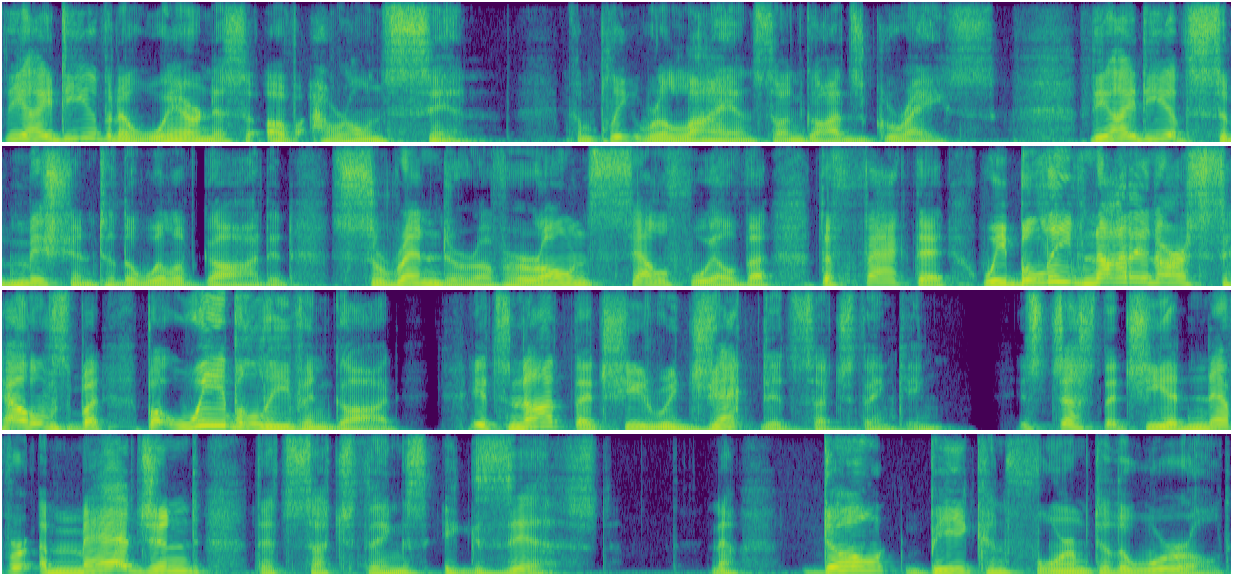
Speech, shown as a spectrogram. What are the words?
The idea of an awareness of our own sin, complete reliance on God's grace, the idea of submission to the will of God and surrender of her own self will, the, the fact that we believe not in ourselves, but, but we believe in God. It's not that she rejected such thinking, it's just that she had never imagined that such things exist. Now, don't be conformed to the world.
